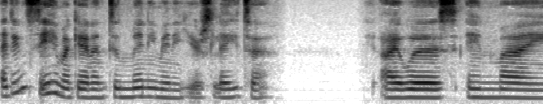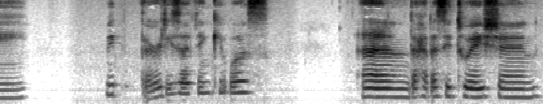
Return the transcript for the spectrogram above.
I didn't see him again until many, many years later. I was in my mid 30s, I think it was, and I had a situation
